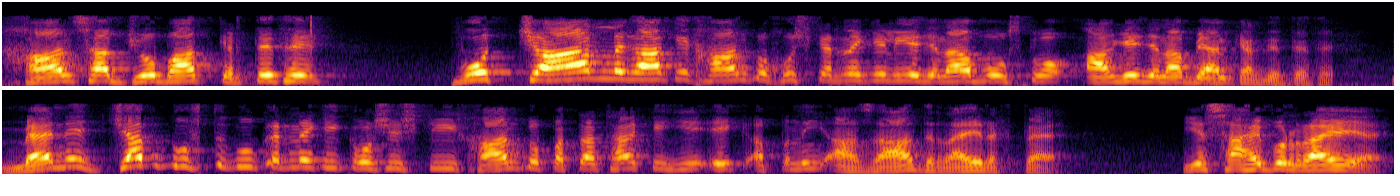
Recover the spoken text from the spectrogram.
खान साहब जो बात करते थे वो चार लगा के खान को खुश करने के लिए जनाब वो उसको आगे जनाब बयान कर देते थे। मैंने जब गुफ्तगु करने की कोशिश की खान को पता था कि ये एक अपनी आज़ाद राय रखता है। ये साहिबुर राय है।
